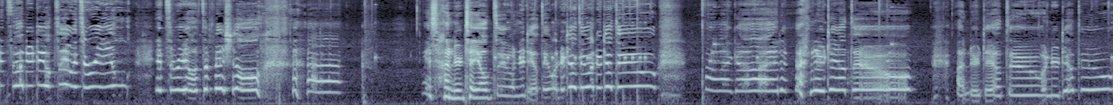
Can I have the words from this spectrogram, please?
it's Undertale 2! It's real! It's real! It's official! it's Undertale 2! Undertale 2! Undertale 2! Undertale 2! Oh my god! Undertale 2! Undertale 2! Undertale 2!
